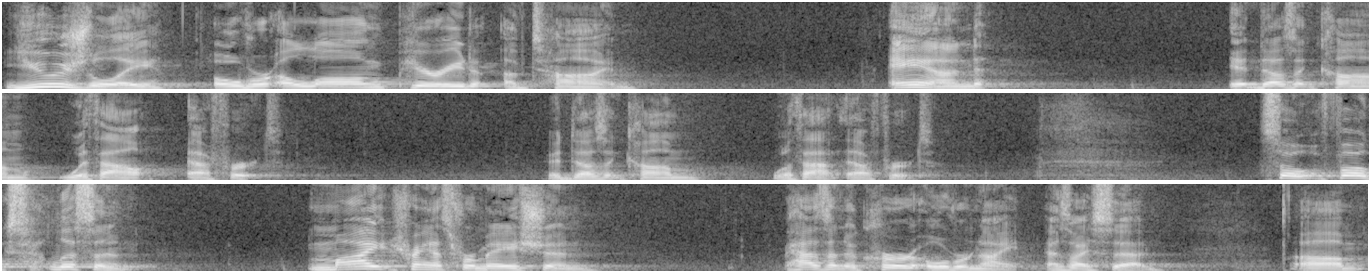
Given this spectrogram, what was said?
usually over a long period of time. And it doesn't come without effort. It doesn't come without effort. So, folks, listen, my transformation hasn't occurred overnight, as I said. Um,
